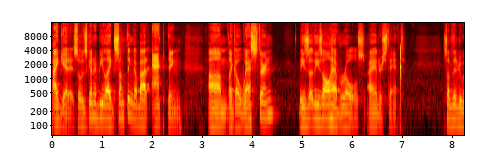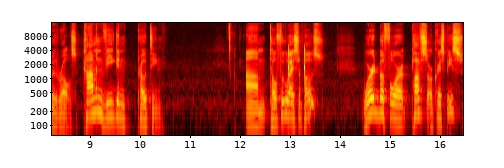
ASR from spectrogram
I get it. So it's going to be like something about acting, um, like a western. These these all have roles. I understand. Something to do with rolls. Common vegan protein. Um, tofu, I suppose. Word before puffs or crispies.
